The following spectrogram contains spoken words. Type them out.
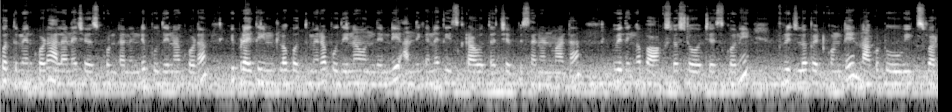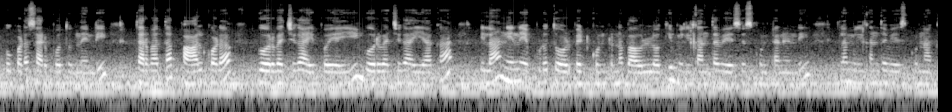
కొత్తిమీర కూడా అలానే చేసుకుంటానండి పుదీనా కూడా. ఇప్పుడైతే ఇంట్లో కొత్తిమీర పుదీనా ఉందండి. అందుకనే తీసుకురావద్దని చెప్పేసాను అనమాట ఈ విధంగా బాక్స్లో స్టోర్ చేసుకొని ఫ్రిడ్జ్లో పెట్టుకుంటే నాకు టూ వీక్స్ వరకు కూడా సరిపోతుందండి. తర్వాత పాలు కూడా గోరువెచ్చగా అయిపోయాయి. గోరువెచ్చగా అయ్యాక ఇలా నేను ఎప్పుడు తోడు పెట్టుకుంటున్న బౌల్లోకి మిల్క్ అంతా వేసేసుకుంటానండి. ఇలా మిల్క్ అంతా వేసుకున్నాక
